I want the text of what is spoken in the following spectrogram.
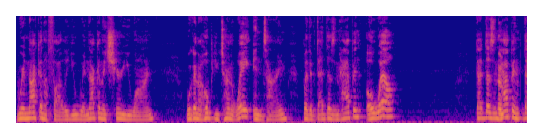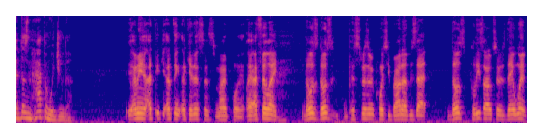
We're not going to follow you. We're not going to cheer you on. We're going to hope you turn away in time. But if that doesn't happen, oh well. That doesn't Um, happen. That doesn't happen with Judah. I mean, I think I think okay. This is my point. Like I feel like those those specific points you brought up is that those police officers they went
